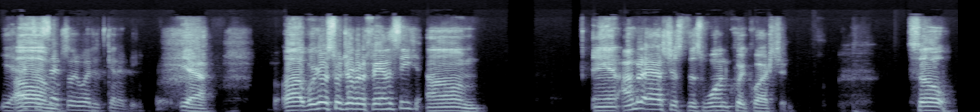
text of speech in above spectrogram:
Yeah, that's Um, essentially what it's gonna be. yeah. Uh, we're gonna switch over to fantasy. Um, and I'm gonna ask just this one quick question. So,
